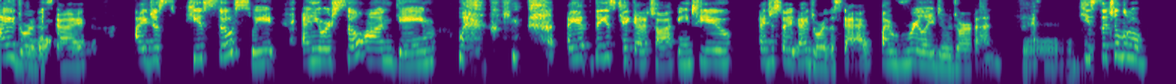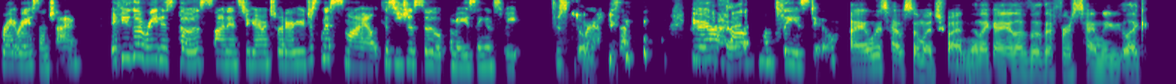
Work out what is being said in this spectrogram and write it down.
I adore this guy. I just, he is so sweet. And you are so on game. I get the biggest kick out of talking to you. I just, I, I adore this guy. I really do adore Ben. He's such a little bright ray sunshine. If you go read his posts on Instagram and Twitter, you're just going to smile because he's just so amazing and sweet. Just adore him. So, if you're not following him, please do. I always have so much fun. Like I love the, the first time we like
